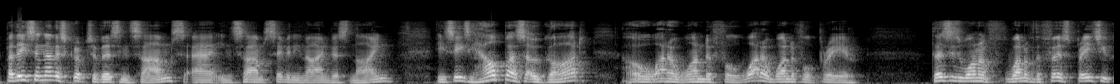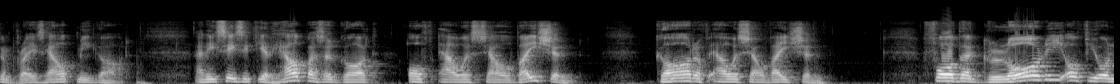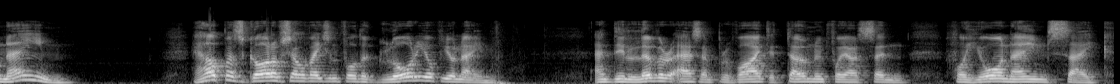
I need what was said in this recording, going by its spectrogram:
But there's another scripture verse in Psalms, uh, in Psalm 79, verse 9. He says, Help us, O God, Oh, what a wonderful, what a wonderful prayer. This is one of one of the first prayers you can pray help me, God. And he says it here, help us, O God, of our salvation. God of our salvation. For the glory of your name. Help us, God of salvation, for the glory of your name. And deliver us and provide atonement for our sin for your name's sake.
